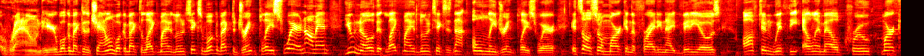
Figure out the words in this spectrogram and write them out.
around here. Welcome back to the channel. Welcome back to Like Minded Lunatics, and welcome back to Drink, Play, Swear. No, man, you know that Like Minded Lunatics is not only Drink, Play, Swear. It's also Mark in the Friday night videos, often with the LML crew. Mark,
